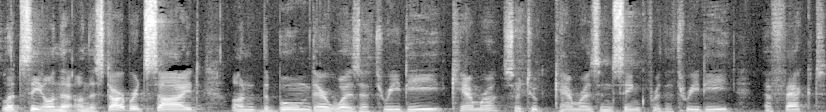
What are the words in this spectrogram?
let's see, on the, on the starboard side, on the boom, there was a 3D camera, so two cameras in sync for the 3D effect.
